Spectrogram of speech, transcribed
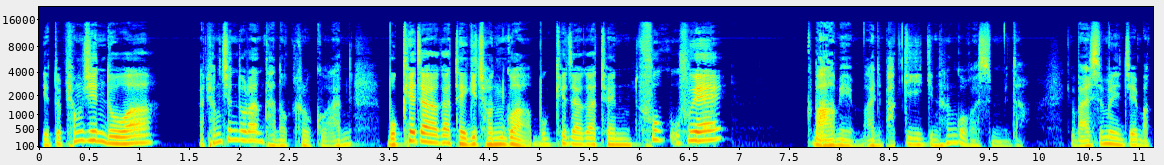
이게 또 평신도와 아, 평신도라는 단어 그렇고 안, 목회자가 되기 전과 목회자가 된 후, 후에 그 마음이 많이 바뀌긴 한 것 같습니다. 말씀을 이제 막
